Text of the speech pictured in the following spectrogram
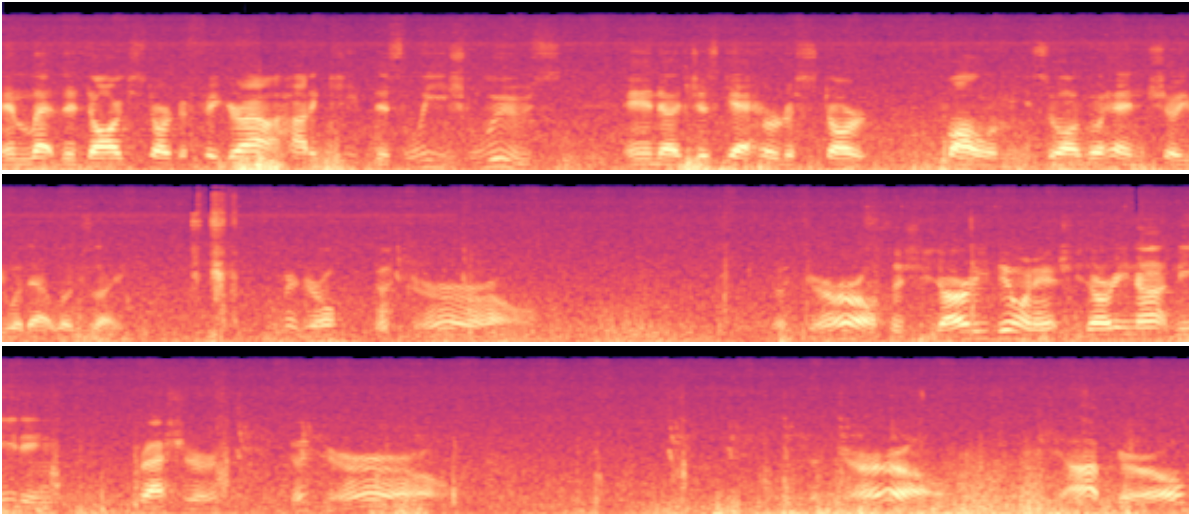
and let the dog start to figure out how to keep this leash loose and uh, just get her to start following me. So I'll go ahead and show you what that looks like. Come here girl, good girl. Good girl, so she's already doing it. She's already not needing pressure. Good girl. Good girl job, girl.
